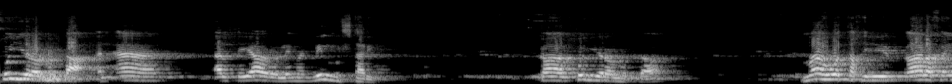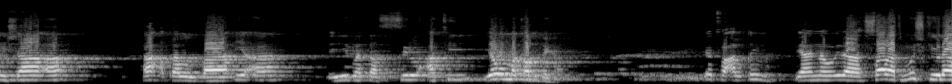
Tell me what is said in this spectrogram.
khuyira muqtaac alaan alkhiyaaru liman lilmushtari qaal khuyira muqtaac ma huwa takyiir qaala fain shaaa acطa albaa'ica qiimata asilcati yowma qabdiha yadfac alqiima liannahu idaa sarat mushkila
